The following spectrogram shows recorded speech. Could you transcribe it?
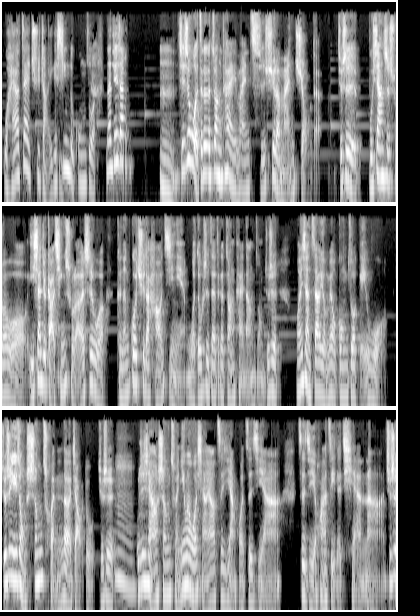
我还要再去找一个新的工作，那这样，嗯，其实我这个状态蛮持续了蛮久的，就是不像是说我一下就搞清楚了，而是我可能过去的好几年，我都是在这个状态当中，就是我很想知道有没有工作给我。就是一种生存的角度，就是嗯，我是想要生存，因为我想要自己养活自己啊，自己花自己的钱呐。就是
